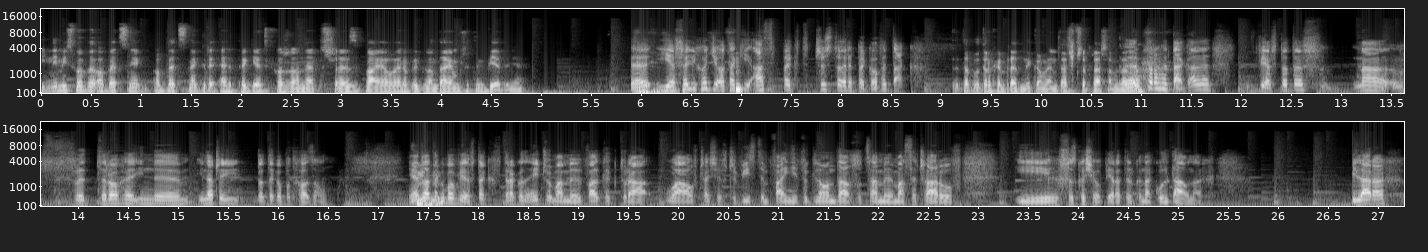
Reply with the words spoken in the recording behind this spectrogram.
Innymi słowy, obecnie, obecne gry RPG tworzone przez BioWare wyglądają przy tym biednie. Y, Jeżeli chodzi o taki aspekt czysto RPGowy, tak. To był trochę wredny komentarz, przepraszam za E, to. Trochę tak, ale wiesz, to też na, w trochę inny, inaczej do tego podchodzą. Nie, Mhm. dlatego, bo wiesz, tak w Dragon Age'u mamy walkę, która wow, w czasie rzeczywistym fajnie wygląda, rzucamy masę czarów i wszystko się opiera tylko na cooldownach. W Pilarach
